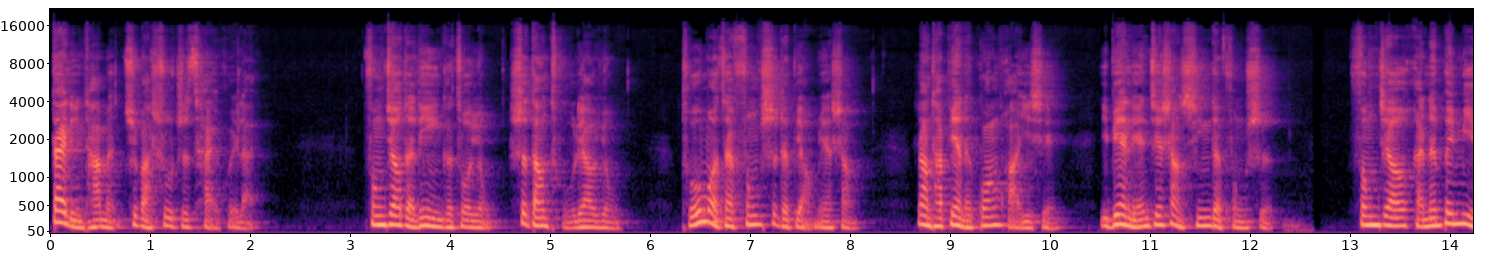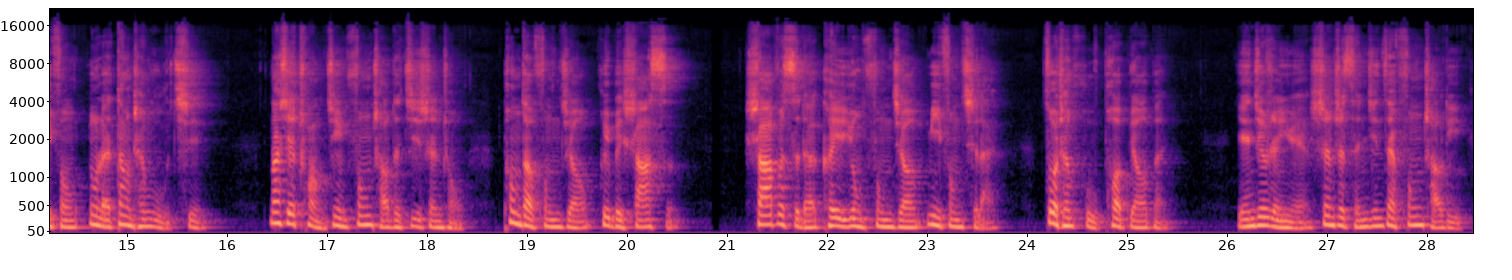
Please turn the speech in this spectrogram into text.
带领它们去把树枝采回来。蜂胶的另一个作用是当涂料用，涂抹在蜂室的表面上，让它变得光滑一些，以便连接上新的蜂室。蜂胶还能被蜜蜂用来当成武器，那些闯进蜂巢的寄生虫碰到蜂胶会被杀死，杀不死的可以用蜂胶密封起来，做成琥珀标本。研究人员甚至曾经在蜂巢里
